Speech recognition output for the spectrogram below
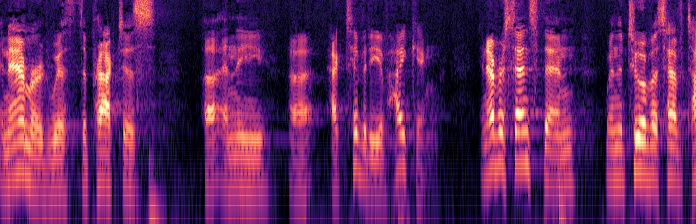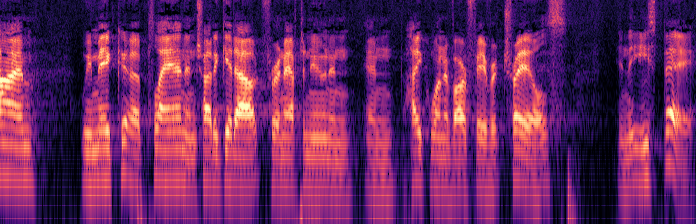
enamored with the practice uh, and the uh, activity of hiking. And ever since then, when the two of us have time, we make a plan and try to get out for an afternoon and, and hike one of our favorite trails in the East Bay.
